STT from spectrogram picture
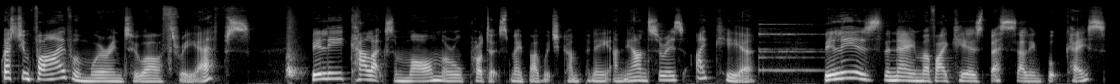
Question five, and we're into our three F's. Billy, Kallax, and Malm are all products made by which company? And the answer is IKEA. Billy is the name of IKEA's best selling bookcase.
